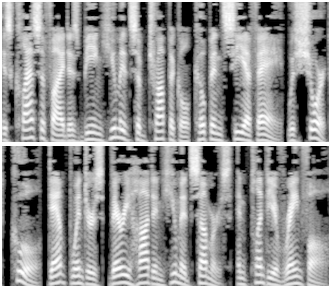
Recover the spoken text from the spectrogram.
is classified as being humid subtropical Köppen CFA, with short, cool, damp winters, very hot and humid summers, and plenty of rainfall.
